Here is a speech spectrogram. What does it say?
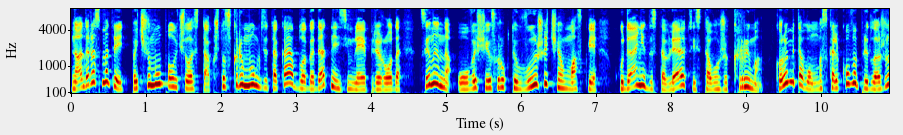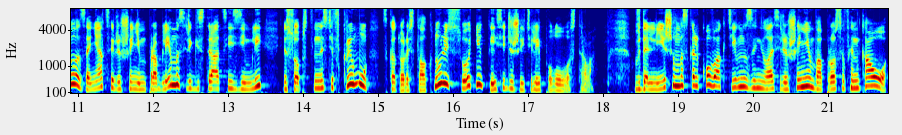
Надо рассмотреть, почему получилось так, что в Крыму, где такая благодатная земля и природа, цены на овощи и фрукты выше, чем в Москве, куда они доставляются из того же Крыма. Кроме того, Москалькова предложила заняться решением проблемы с регистрацией земли и собственности в Крыму, с которой столкнулись сотни тысяч жителей полуострова. В дальнейшем Москалькова активно занялась решением вопросов НКО,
